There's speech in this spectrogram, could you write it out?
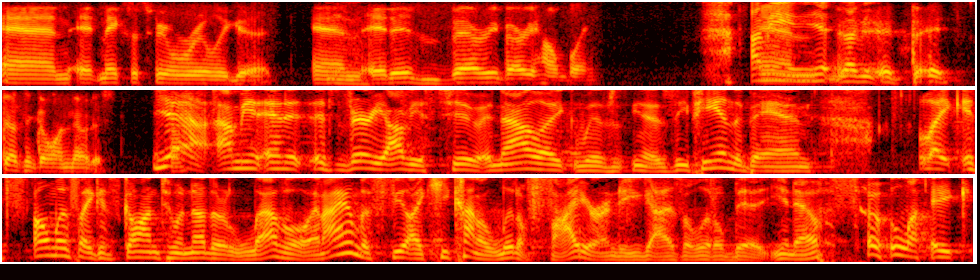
and it makes us feel really good. And it is very very humbling. I mean, yeah, I mean, it, it doesn't go unnoticed. Yeah, I mean, and it, it's very obvious too. And now, like with you know ZP in the band, like it's almost like it's gone to another level. And I almost feel like he kind of lit a fire under you guys a little bit, you know. So like,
